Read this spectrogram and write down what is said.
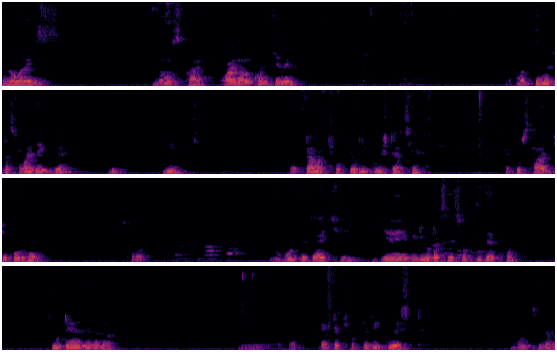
হ্যালো গাইস নমস্কার অয়ন অঙ্কন চ্যানেল আমার চ্যানেলটা সবাই দেখবে। প্লিজ একটা আমার ছোট্ট রিকোয়েস্ট আছে। একটু সাহায্য করবে বলতে চাইছি যে, ভিডিওটা শেষ অবধি দেখো। কেউ টেনে দেবে না। একটা ছোট্ট রিকোয়েস্ট বলছিলাম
